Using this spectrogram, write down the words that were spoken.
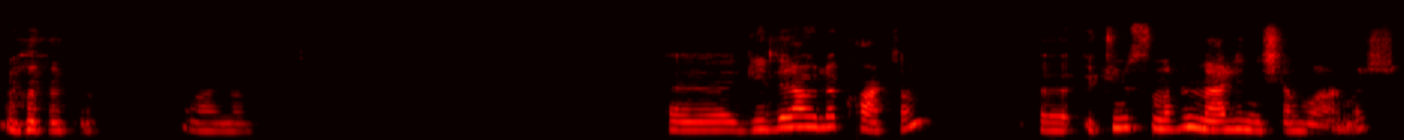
Aynen. Ee, Gilderoy Lockhart'ın e, üçüncü sınıfı Merlin nişanı varmış.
